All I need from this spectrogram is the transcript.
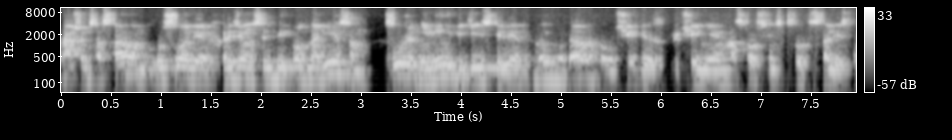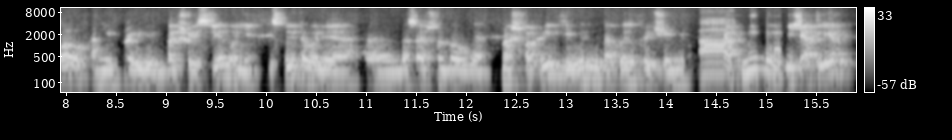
нашим составом в условиях коррозионной среды под навесом, служит не менее 50 лет. Мы недавно получили заключение Московского института стали и сплавов. Они провели большое исследование, испытывали э, достаточно долго наше покрытие и выдали такое заключение. А, Как минимум 50 лет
